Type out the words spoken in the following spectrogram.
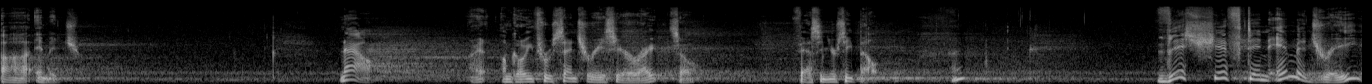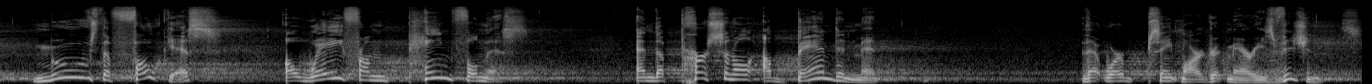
uh, image. Now, right, I'm going through centuries here, right? So fasten your seatbelt. This shift in imagery moves the focus away from painfulness and the personal abandonment that were St. Margaret Mary's visions.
